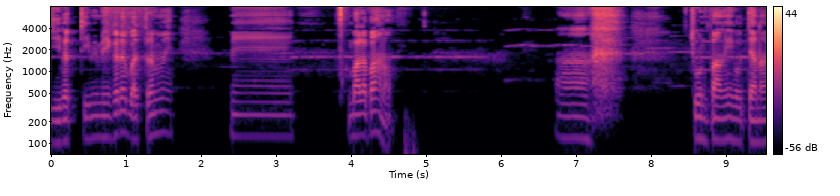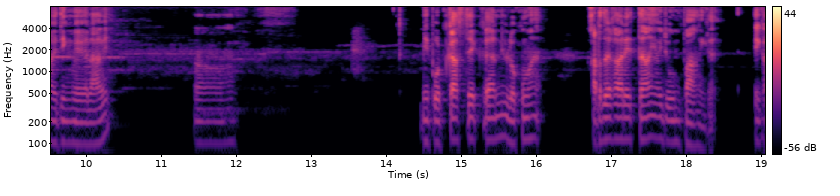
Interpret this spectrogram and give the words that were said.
ජීවත් වීම මේකට බත්තරම මේ බලපානවා. චූන් පාගේ කොත් යනවා ඉතින් මේ වෙලාවේ. මේ පොඩ්කාස්ට් එක කරන්නේ ලොකුම කරදරකාරයෙක් තමයි ওই චූන් පාන් එක. එකක්.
